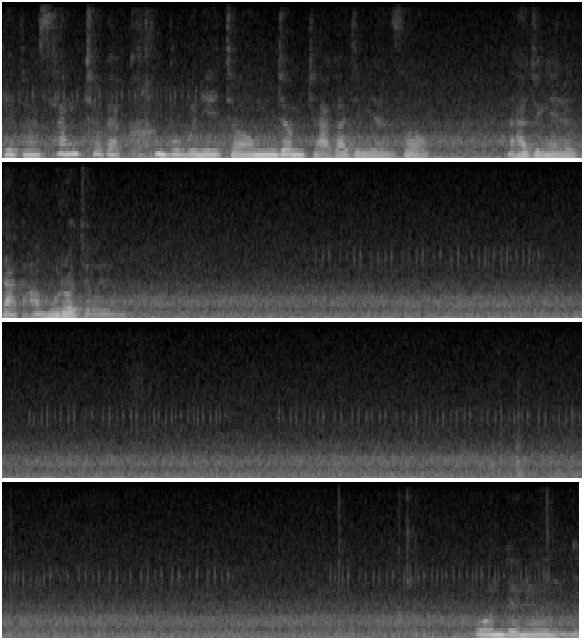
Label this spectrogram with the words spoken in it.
이렇게 좀 상처가 큰 부분이 점점 작아지면서 나중에는 딱 아물어져요. 이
